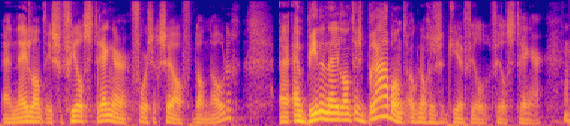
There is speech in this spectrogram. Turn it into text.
En Nederland is veel strenger voor zichzelf dan nodig. Uh, en binnen Nederland is Brabant ook nog eens een keer veel, veel strenger. Uh,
